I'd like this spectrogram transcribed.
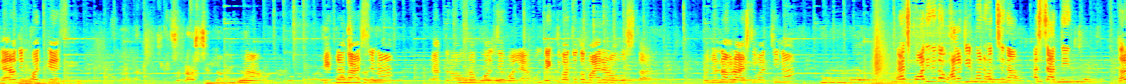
তেরো দিন ভর্তি আছি। না। না ঠিকঠাক আসছে না। ডাক্তারবাবুরা বলছে বলে এখন দেখতে পাচ্ছ তো বাইরের অবস্থা। ওই জন্য আমরা আসতে পারছি না। আজ কদিনে তো ভালো ট্রিটমেন্ট হচ্ছে না আজ চার দিন। ধরো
